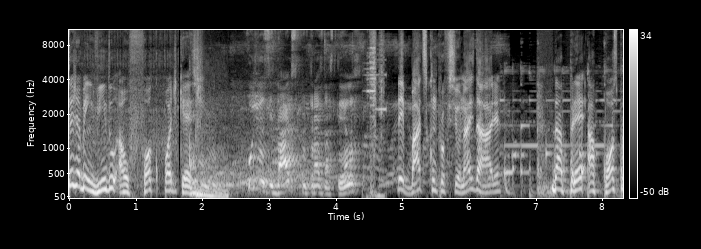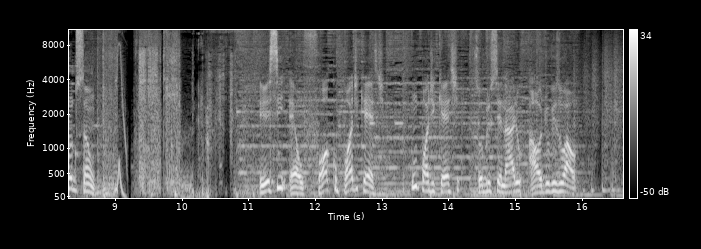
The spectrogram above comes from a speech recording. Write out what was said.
Seja bem-vindo ao Foco Podcast. Curiosidades por trás das telas. Debates com profissionais da área. Da pré à pós-produção. Esse é o Foco Podcast, um podcast sobre o cenário audiovisual.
